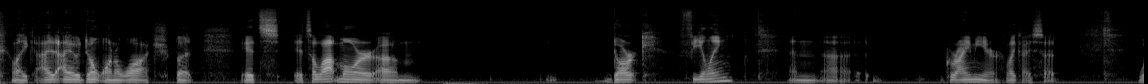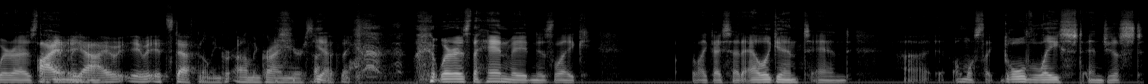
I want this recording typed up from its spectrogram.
like I, I don't want to watch, but it's it's a lot more um, dark feeling and uh, grimier, like I said. Whereas the I Handmaiden, yeah, I, it, it's definitely on the grimier side Yeah. of things. whereas the Handmaiden is like, like I said, elegant and uh, almost like gold laced and just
